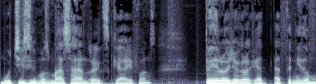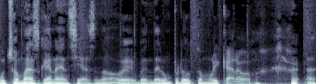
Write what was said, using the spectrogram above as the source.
muchísimos más Androids que iPhones, pero yo creo que ha tenido mucho más ganancias, ¿no? Eh, vender un producto muy caro,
